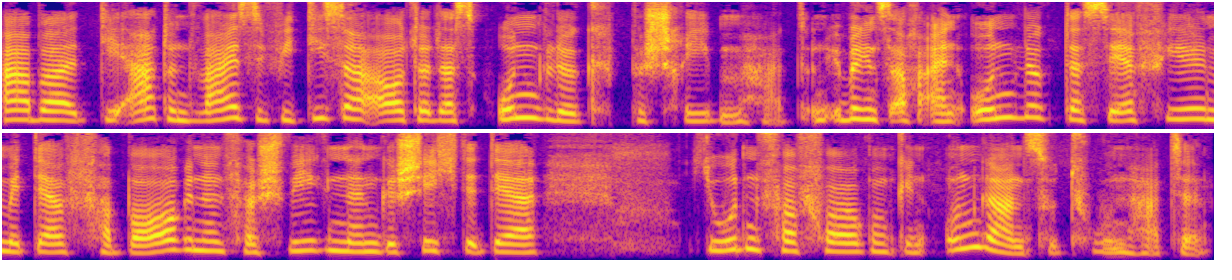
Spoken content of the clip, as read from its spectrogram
Aber die Art und Weise, wie dieser Autor das Unglück beschrieben hat, und übrigens auch ein Unglück, das sehr viel mit der verborgenen, verschwiegenen Geschichte der Judenverfolgung in Ungarn zu tun hatte,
